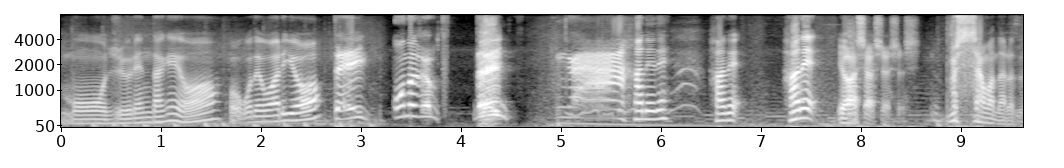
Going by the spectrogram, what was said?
もう10連だけよ。ここで終わりよ。でい同じやつでいうわー羽ね羽羽よしよしよしよし。ブッシャンはならず。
